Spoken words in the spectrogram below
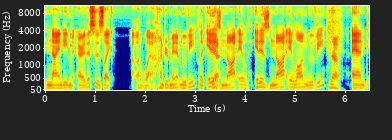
90 or this is like a, what a 100 minute movie. Like it is Yeah. not a it is not a long movie, No. and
